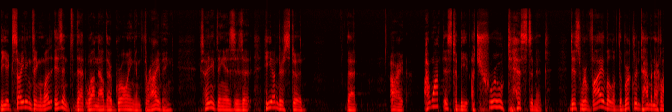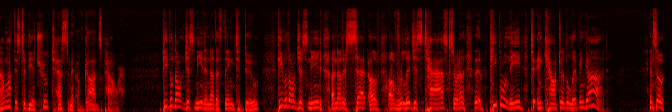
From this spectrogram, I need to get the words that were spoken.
The exciting thing was, isn't that, well, now they're growing and thriving. Exciting thing is, is that he understood that, all right, I want this to be a true testament. This revival of the Brooklyn Tabernacle, I want this to be a true testament of God's power. People don't just need another thing to do. People don't just need another set of, of religious tasks or another. People need to encounter the living God. And so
